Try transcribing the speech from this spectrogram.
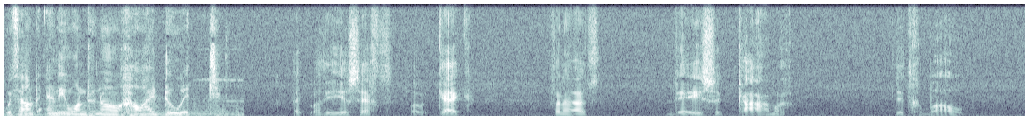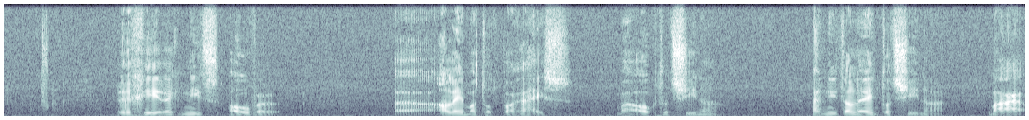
without anyone to know how I do it. Wat hij hier zegt, kijk, vanuit deze kamer, dit gebouw, regeer ik niet over uh, alleen maar tot Parijs, maar ook tot China. En niet alleen tot China, maar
